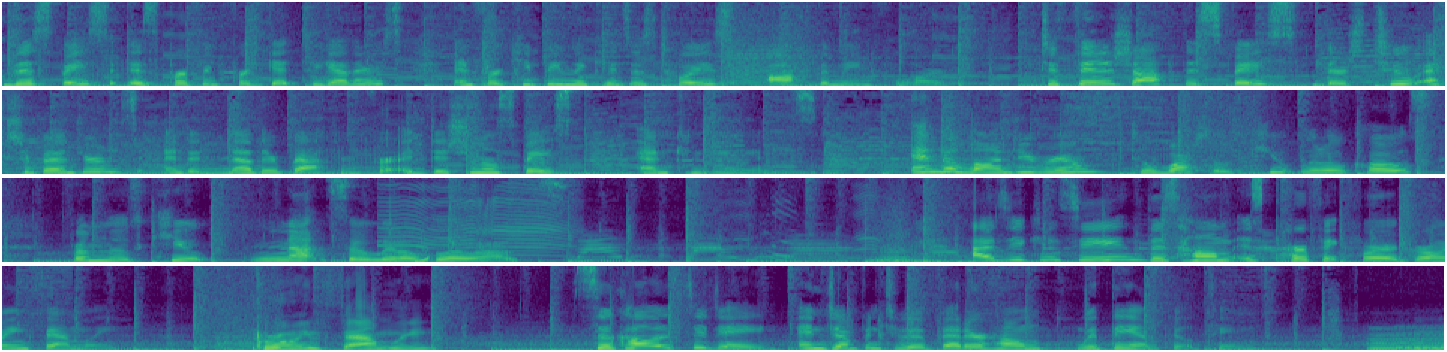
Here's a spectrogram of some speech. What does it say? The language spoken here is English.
This space is perfect for get-togethers and for keeping the kids' toys off the main floor. To finish off this space, there's two extra bedrooms and another bathroom for additional space and convenience. And a laundry room to wash those cute little clothes from those cute, not so little blowouts. As you can see, this home is perfect for a growing family. Growing family? So call us today and jump into a better home with the Enfield team.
